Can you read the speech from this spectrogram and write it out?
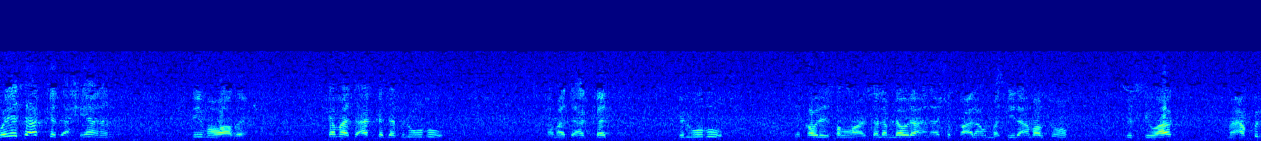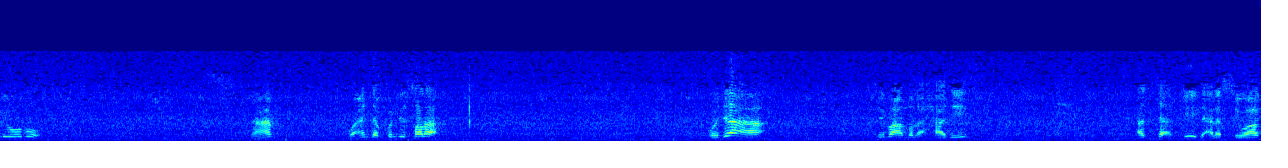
ويتأكد أحيانا في مواضع كما تأكد في الوضوء. كما تأكد في الوضوء. لقوله صلى الله عليه وسلم لولا أن أشق على أمتي لأمرتهم بالسواك مع كل وضوء. نعم. وعند كل صلاة. وجاء في بعض الأحاديث التأكيد على السواك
